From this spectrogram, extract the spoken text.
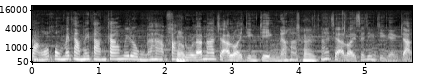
หวังว่าคงไม่ทำให้ทานข้าวไม่ลงนะคะฟังครับดูแล้วน่าจะอร่อยจริง ๆ นะคะใช่น่าจะอร่อยซะจริงๆจัง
